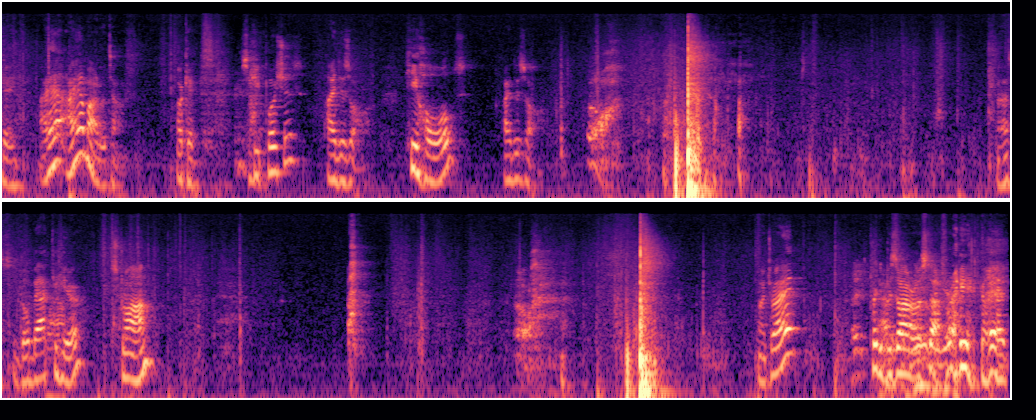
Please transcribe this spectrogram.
Okay, I, I am out of town. Okay, so he pushes, I dissolve. He holds, I dissolve. Oh. Let's go back to here. Strong. Want to try it? Pretty bizarro stuff, yeah. right? Go ahead.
